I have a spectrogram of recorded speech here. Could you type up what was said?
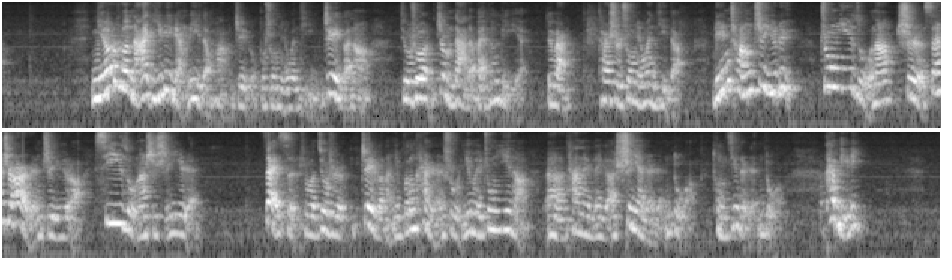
你要说拿一例两例的话，这个不说明问题，这个呢就是说这么大的百分比，对吧？它是说明问题的。临床治愈率，中医组呢是三十二人治愈了，西医组呢是十一人。再次说，就是这个呢，你不能看人数，因为中医呢，嗯，他那那个试验的人多，统计的人多，看比例。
